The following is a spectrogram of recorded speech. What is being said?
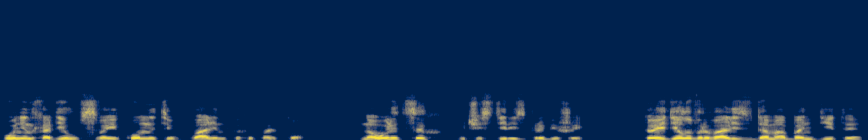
Бунин ходил в своей комнате в валенках и пальто. На улицах участились грабежи. То и дело врывались в дома бандиты,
